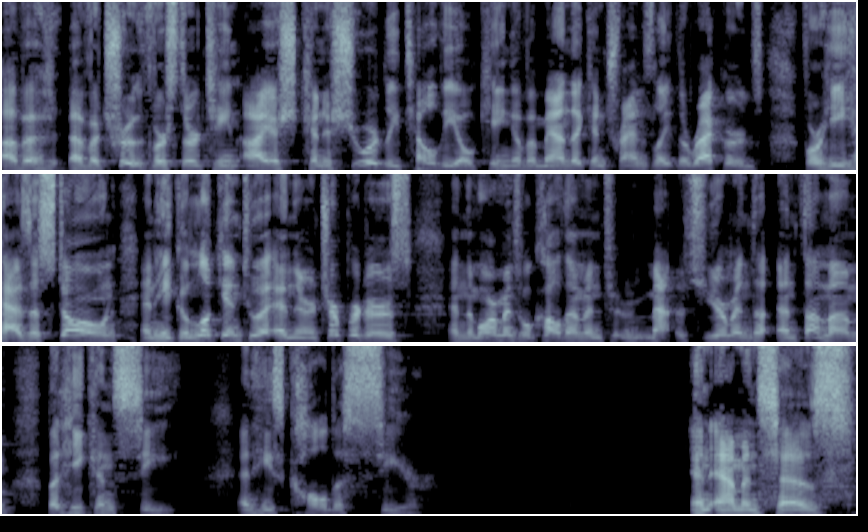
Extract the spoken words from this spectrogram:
of a, of a truth. Verse 13, I can assuredly tell thee, O king, of a man that can translate the records, for he has a stone and he can look into it, and they're interpreters, and the Mormons will call them Urim and Thummim, but he can see. And he's called a seer. And Ammon says,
